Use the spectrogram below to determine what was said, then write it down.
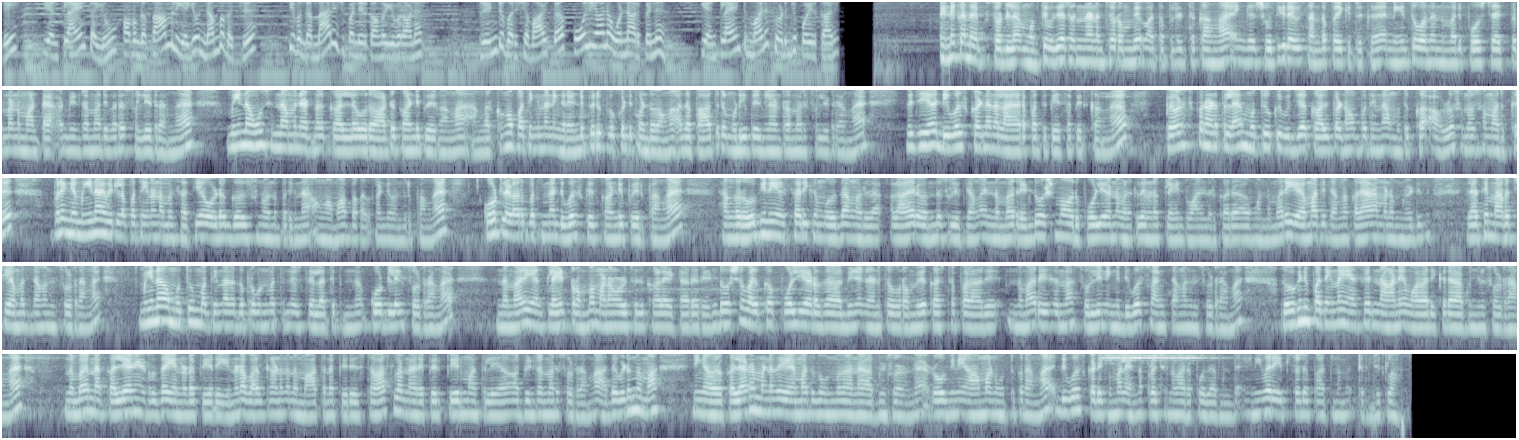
என் கிளையண்ட்டையும் அவங்க ஃபேமிலியையும் நம்ப வச்சு இவங்க மேரேஜ் பண்ணிருக்காங்க யுவர் ஆனர் ரெண்டு வருஷ வாழ்க்கை போலியான ஒன்னா இருக்குன்னு என் கிளையண்ட் மனசு உடைஞ்சு போயிருக்காரு. என்னக்கான எபிசோடில் முத்து விஜய் சண்டை நினச்சி ரொம்ப வருத்தப்பட்டு இருக்காங்க இங்கே ஸ்ருதி ரவி சண்டை போய்கிட்டு இருக்கு நேற்று வந்து இந்த மாதிரி போஸ்ட் எக்ஸ்பிளைன் பண்ண மாட்டேன் அப்படின்ற மாதிரி வேற சொல்லிடுறாங்க. மீனாவும் சிந்தாமணி இடத்துல காலையில் ஒரு ஆர்டருக்காண்டி போயிருக்காங்க. அங்கே இருக்கவங்க பார்த்தீங்கன்னா நீங்கள் ரெண்டு பேரும் புக்கட்டி கொண்டு வாங்க. அதை பார்த்துட்டு முடிவு மாதிரி சொல்லிடுறாங்க. விஜயா டிவோர்ஸ் காண்டி அந்த லாயரை பார்த்து பேச போயிருக்காங்க. பேரண்ட்ஸ் போகிற இடத்துல முத்துவுக்கு விஜயா கால் பண்ணவும் பார்த்தீங்கன்னா முத்துக்கு அவ்வளோ சந்தோஷமாக இருக்குது அப்புறம் இங்கே மீனா வீட்டில் பார்த்தீங்கன்னா நம்ம சத்யாவோட கேர்ள் ஃப்ரெண்ட் வந்து பார்த்தீங்கன்னா அவங்க அம்மா பார்க்கறதுக்காண்டி வந்திருப்பாங்க. கோர்ட்டில் எல்லாரும் பார்த்தீங்கன்னா டிவோர்ஸ் கேஸ்க்காண்டி போயிருப்பாங்க. அங்கே ரோகிணியை விசாரிக்கும் போது தான் அங்கே லாயர் வந்து சொல்லியிருந்தாங்க இந்த மாதிரி ரெண்டு வருஷமாக ஒரு போலியான வழக்கு என்னோட கிளைண்ட் வாழ்ந்திருக்காரு. அவங்க அந்த மாதிரி ஏமாற்றிட்டாங்க கல்யாணம் பண்ண முன்னாடி எல்லாத்தையும் மறைச்சி ஏமாற்றிட்டாங்கன்னு சொல்கிறாங்க மீனா முத்து பார்த்தீங்கன்னா அதுக்கப்புறம் உண்மை தெரிஞ்ச விஷயம் எல்லாத்தையும் பார்த்தீங்கன்னா கோர்ட்லேயும் சொல்கிறாங்க இந்த மாதிரி என் கிளைண்ட் ரொம்ப மன உளைச்சலுக்கு ஆளாயிட்டாரு. ரெண்டு வருஷம் வாழ்க்கை போலியானது அப்படின்னு நினச்ச ரொம்பவே கஷ்டப்படுறாரு. இந்த மாதிரி ரீசன்லாம் சொல்லி நீங்கள் டிவோர்ஸ் வாங்கிட்டாங்கன்னு சொல்லி சொல்கிறாங்க ரோகிணி பார்த்தீங்கன்னா என் சைடு நானே வாதாடிக்கிறேன் அப்படின்னு சொல்லி சொல்கிறாங்க இந்த மாதிரி நான் கல்யாணின்றது தான் என்னோட பேர். என்னோட வாழ்க்கையானது நான் மாற்றின பேர். ஸ்டார்ஸில் நிறைய பேர் பேர் மாற்றலையா அப்படின்ற மாதிரி சொல்கிறாங்க அதை விடுங்கம்மா. நீங்கள் அவரை கல்யாணம் பண்ணதை ஏமாத்தது உண்மைதானே? அப்படின்னு சொன்னேன் ரோகிணி ஆமான்னு ஒத்துக்கிறாங்க. டிவோர்ஸ் கிடைக்குமா என்ன பிரச்சனை வரப்போகுது அப்படின்னு இனி வர எபிசோட பார்த்து நம்ம தெரிஞ்சுக்கலாம்.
